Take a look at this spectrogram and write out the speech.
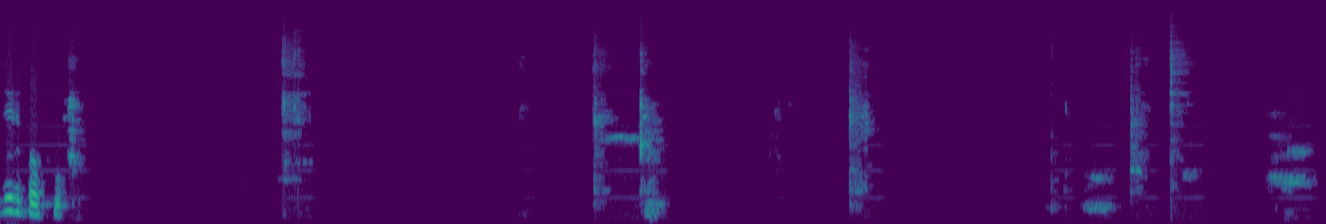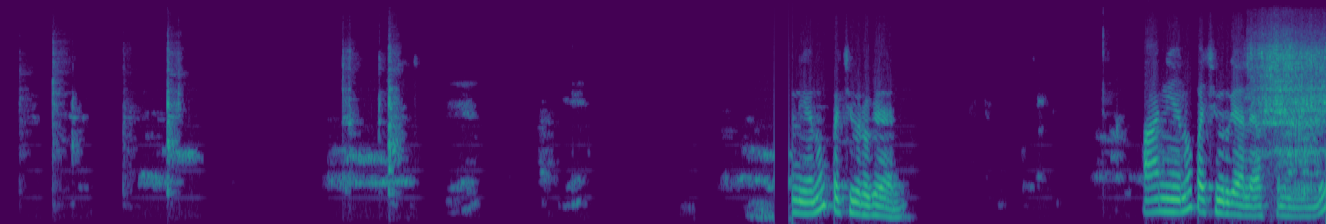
జీడిపప్పు. ఆనియను పచ్చిమిరపకాయలు. ఆనియను పచ్చిమిరకాయలు వేస్తున్నానండి.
